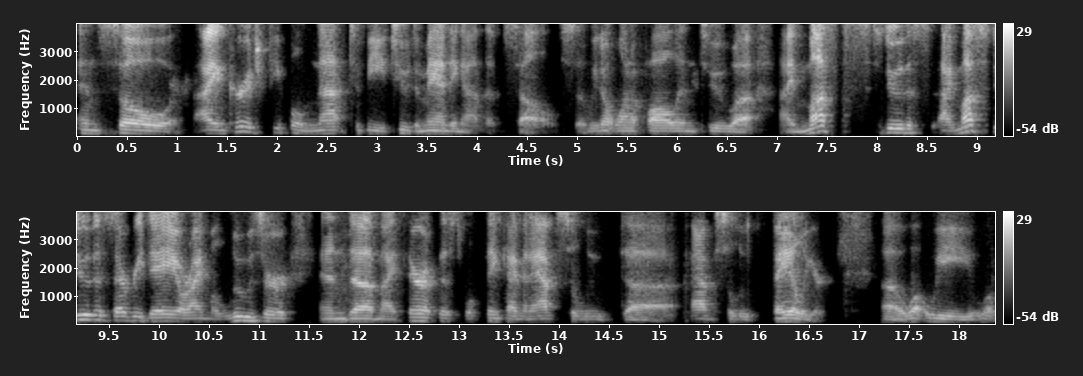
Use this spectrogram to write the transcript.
And so I encourage people not to be too demanding on themselves. We don't want to fall into uh, I must do this, I must do this every day, or I'm a loser, and uh, my therapist will think I'm an absolute uh, absolute failure. Uh, what we what,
